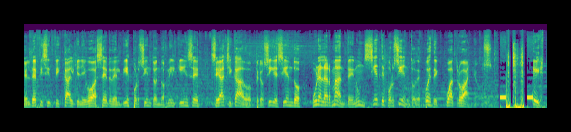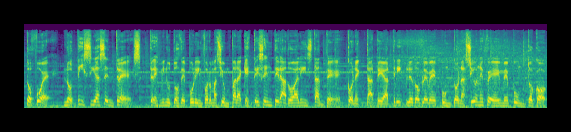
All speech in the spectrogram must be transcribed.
El déficit fiscal que llegó a ser del 10% en 2015 se ha achicado, pero sigue siendo un alarmante en un 7% después de cuatro años. Esto fue Noticias en 3. Tres minutos de pura información para que estés enterado al instante. Conectate a www.nacionfm.com.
